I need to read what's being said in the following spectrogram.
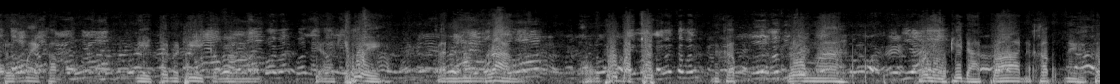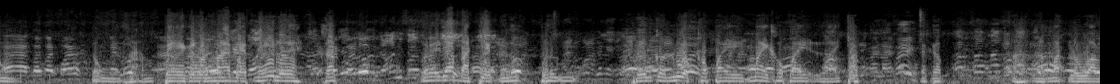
เพลิงไหม้ครับนี่เจ้าหน้าที่กำลังจะช่วยกันนำร่างของผู้บาดเจ็บนะครับลงมาก็อยู่ที่ดาดฟ้านะครับนี่ต้องต้องหามเปกันลงมาแบบนี้เลยครับก็ได้รับบาดเจ็บนะครับเพลิงเพลิงก็ลวกเข้าไปไหม้เข้าไปหลายจุดนะครับระมัดระวัง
